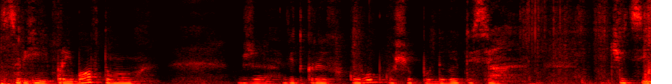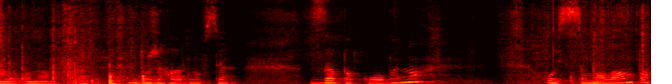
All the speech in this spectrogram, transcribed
Сергій приймав, тому вже відкрив коробку, щоб подивитися, чи ціла вона. Дуже гарно все запаковано. Ось сама лампа,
